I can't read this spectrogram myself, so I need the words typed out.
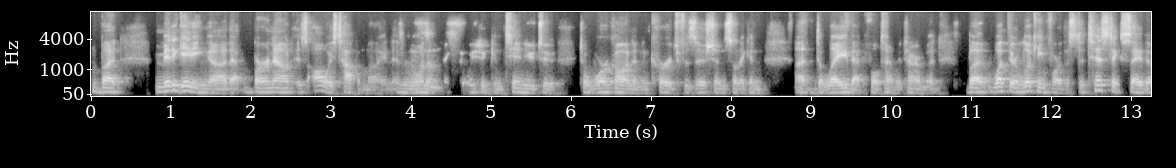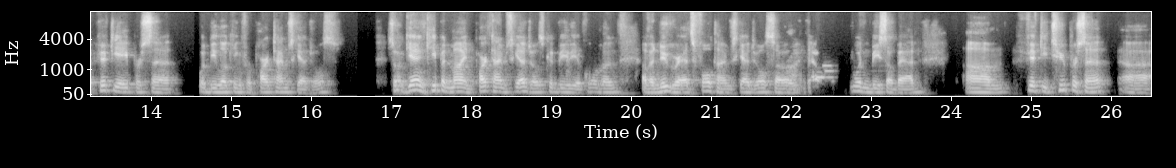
But mitigating uh, that burnout is always top of mind, and mm-hmm. one of the things that we should continue to to work on and encourage physicians so they can uh, delay that full time retirement. But what they're looking for, the statistics say that 58% would be looking for part time schedules. So again, keep in mind, part-time schedules could be the equivalent of a new grad's full-time schedule. So right. that wouldn't be so bad. Um, 52% uh,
